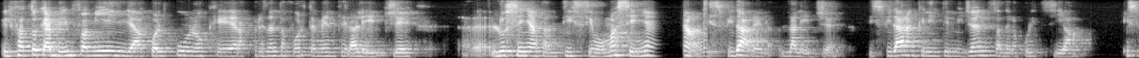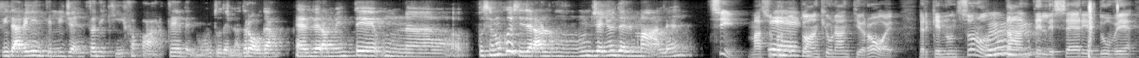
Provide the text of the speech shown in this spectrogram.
Il fatto che abbia in famiglia qualcuno che rappresenta fortemente la legge eh, lo segna tantissimo, ma segna di sfidare la legge, di sfidare anche l'intelligenza della polizia, e sfidare l'intelligenza di chi fa parte del mondo della droga. È veramente un... possiamo considerarlo un, un genio del male. Sì, ma soprattutto e... anche un antieroe, perché non sono mm-hmm. tante le serie dove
